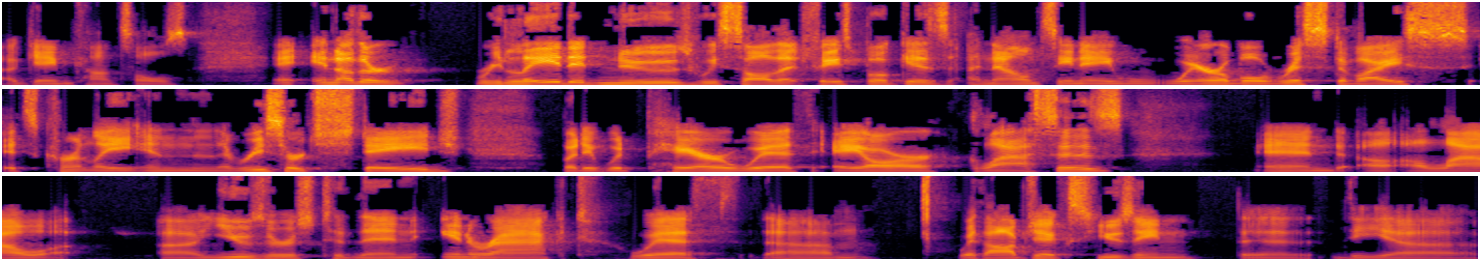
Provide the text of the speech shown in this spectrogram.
uh, game consoles. In other related news, we saw that Facebook is announcing a wearable wrist device. It's currently in the research stage, but it would pair with AR glasses and uh, allow uh, users to then interact with um, with objects using the the uh,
